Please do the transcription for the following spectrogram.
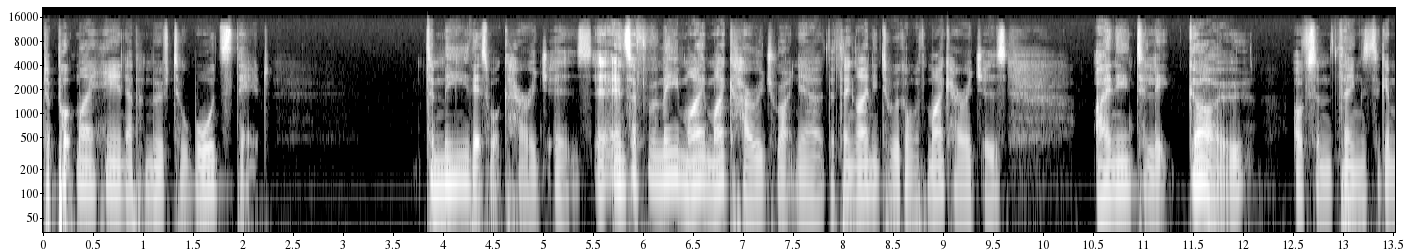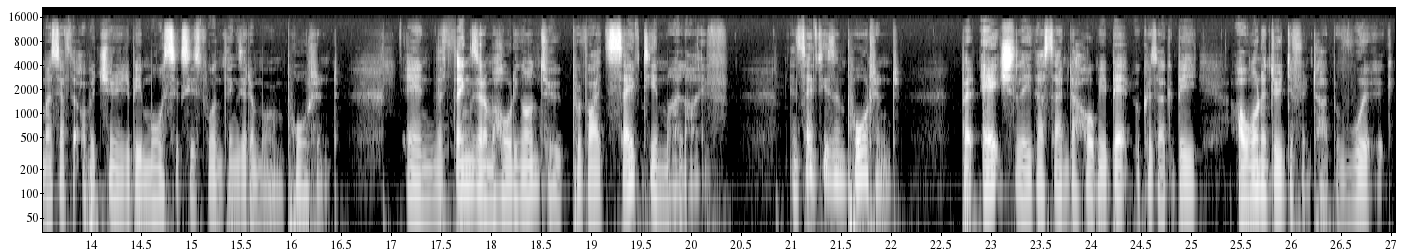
to put my hand up and move towards that. To me, that's what courage is. And, and so for me, my, my courage right now, the thing I need to work on with my courage is I need to let go of some things to give myself the opportunity to be more successful in things that are more important. And the things that I'm holding on to provide safety in my life. And safety is important but actually they're starting to hold me back because I could be I want to do different type of work.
